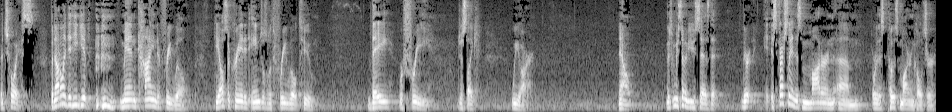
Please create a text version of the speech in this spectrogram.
a choice. But not only did he give mankind free will, he also created angels with free will too. They were free, just like we are. Now, there's going to be some of you who says that there, especially in this modern um, or this postmodern culture,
